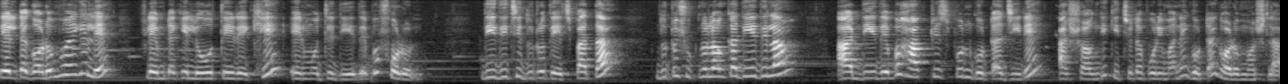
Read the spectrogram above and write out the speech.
তেলটা গরম হয়ে গেলে ফ্লেমটাকে লোতে রেখে এর মধ্যে দিয়ে দেব ফোড়ন। দিয়ে দিচ্ছি দুটো তেজপাতা। দুটো শুকনো লঙ্কা দিয়ে দিলাম, আর দিয়ে দেব হাফ টিস্পুন গোটা জিরে, আর সঙ্গে কিছুটা পরিমাণে গোটা গরম মশলা।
